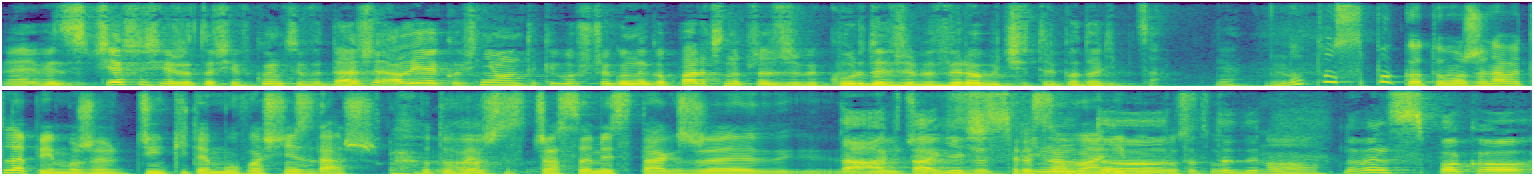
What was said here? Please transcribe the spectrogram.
E, więc cieszę się, że to się w końcu wydarzy, ale jakoś nie mam takiego szczególnego parcia na przykład, żeby kurde, żeby wyrobić się tylko do lipca. Nie? No to spoko, to może nawet lepiej, może dzięki temu właśnie zdasz. Bo to no. wiesz, z czasem jest tak, że tak, tak, jak się spinam, to, prostu, to wtedy. No. no więc spoko,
